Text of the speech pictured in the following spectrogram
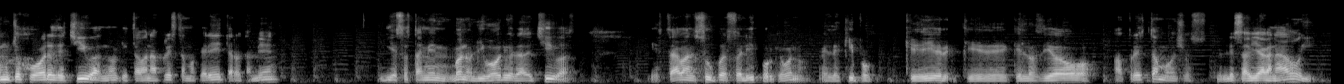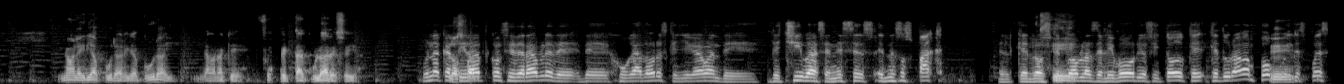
muchos jugadores de Chivas, ¿no? Que estaban a préstamo Querétaro también. Y esos también, bueno, Liborio era de Chivas. Y estaban súper felices porque, bueno, el equipo que, que, los dio a préstamo, ellos les había ganado y, no, alegría pura, alegría pura. Y, la verdad que fue espectacular ese día. Una cantidad considerable de, de, jugadores que llegaban de, de Chivas en, esos, en esos packs el que los que tú hablas de Liborios y todo, que, duraban poco y después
